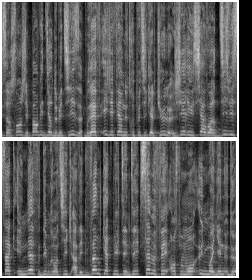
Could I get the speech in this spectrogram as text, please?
500. J'ai pas envie de dire de bêtises. Bref, et j'ai fait un autre petit calcul. J'ai réussi à avoir 18 stacks et 9 débris antiques avec 24 000 TNT. Ça me fait en ce moment une moyenne de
